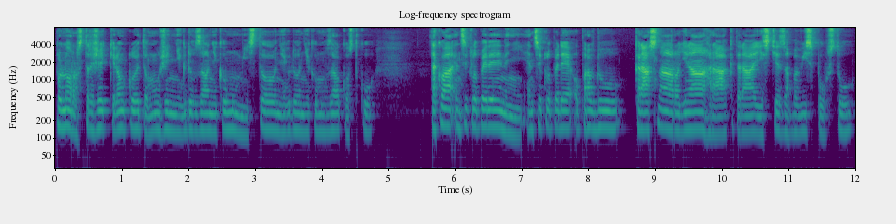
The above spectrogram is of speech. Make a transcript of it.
plno roztržek jenom kvůli tomu, že někdo vzal někomu místo, někdo někomu vzal kostku. Taková encyklopedie není. Encyklopedie je opravdu krásná rodinná hra, která jistě zabaví spoustu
